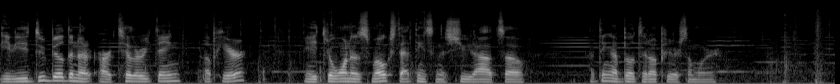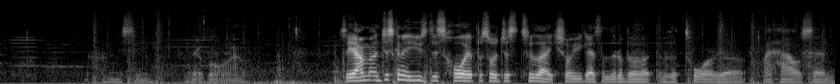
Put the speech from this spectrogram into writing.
if you do build an artillery thing up here, and you throw one of the smokes, that thing's gonna shoot out. So I think I built it up here somewhere. Uh, let me see. I gotta go around. So yeah, I'm, I'm, just gonna use this whole episode just to like show you guys a little bit of a, of a tour of the, my house and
